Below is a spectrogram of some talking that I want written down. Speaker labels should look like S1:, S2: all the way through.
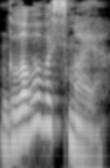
S1: Глава восьмая.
